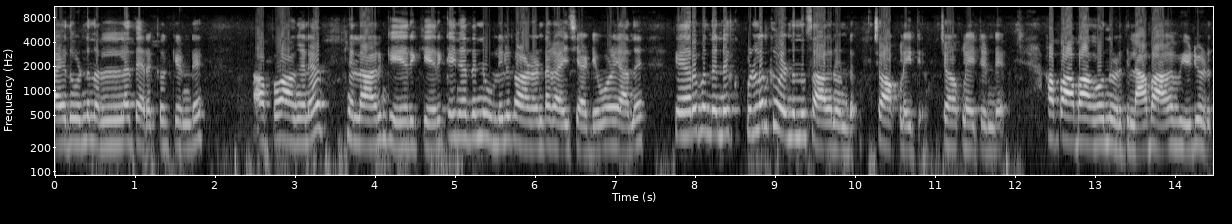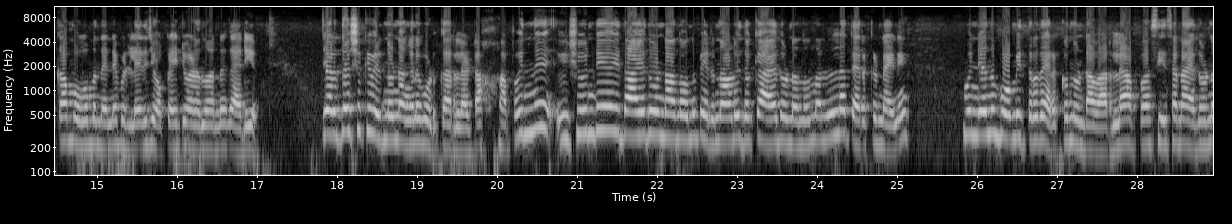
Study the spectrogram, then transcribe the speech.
ആയതുകൊണ്ട് നല്ല തിരക്കൊക്കെ ഉണ്ട്. അപ്പോൾ അങ്ങനെ എല്ലാരും കയറി കയറി കഴിഞ്ഞാൽ തന്നെ ഉള്ളിൽ കാണേണ്ട കാഴ്ച അടിപൊളിയാണ്. കയറുമ്പോൾ തന്നെ പിള്ളേർക്ക് വേണ്ടുന്ന സാധനമുണ്ട്. ചോക്ലേറ്റ് ചോക്ലേറ്റ് ഉണ്ട്. അപ്പോൾ ആ ഭാഗമൊന്നും എടുത്തില്ല. ആ ഭാഗം വീഡിയോ എടുക്കാൻ പോകുമ്പോൾ തന്നെ പിള്ളേർ ചോക്ലേറ്റ് വേണമെന്ന് പറഞ്ഞ കാര്യം ജലദോഷമൊക്കെ വരുന്നതുകൊണ്ട് അങ്ങനെ കൊടുക്കാറില്ല കേട്ടോ. അപ്പോൾ ഇന്ന് വിഷുവിന്റെ ഇതായതുകൊണ്ടാണെന്ന് തോന്നുന്നു പെരുന്നാളും ഇതൊക്കെ ആയതുകൊണ്ടാണെന്ന് തോന്നുന്നു നല്ല തിരക്കുണ്ടായിന്. മുന്നേ ഒന്നും പോകുമ്പോൾ ഇത്ര തിരക്കൊന്നും ഉണ്ടാവാറില്ല. അപ്പോൾ സീസൺ ആയതുകൊണ്ട്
